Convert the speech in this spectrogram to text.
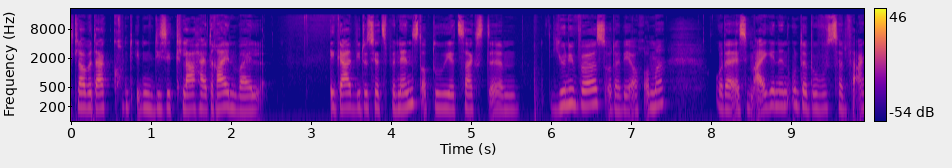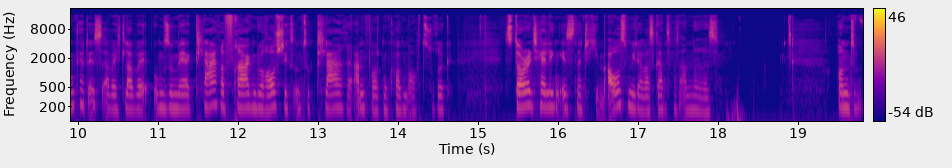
Ich glaube, da kommt eben diese Klarheit rein, weil egal wie du es jetzt benennst, ob du jetzt sagst ähm, Universe oder wie auch immer, oder es im eigenen Unterbewusstsein verankert ist, aber ich glaube, umso mehr klare Fragen du raussteckst, umso klare Antworten kommen auch zurück. Storytelling ist natürlich im Außen wieder was ganz was anderes. Und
